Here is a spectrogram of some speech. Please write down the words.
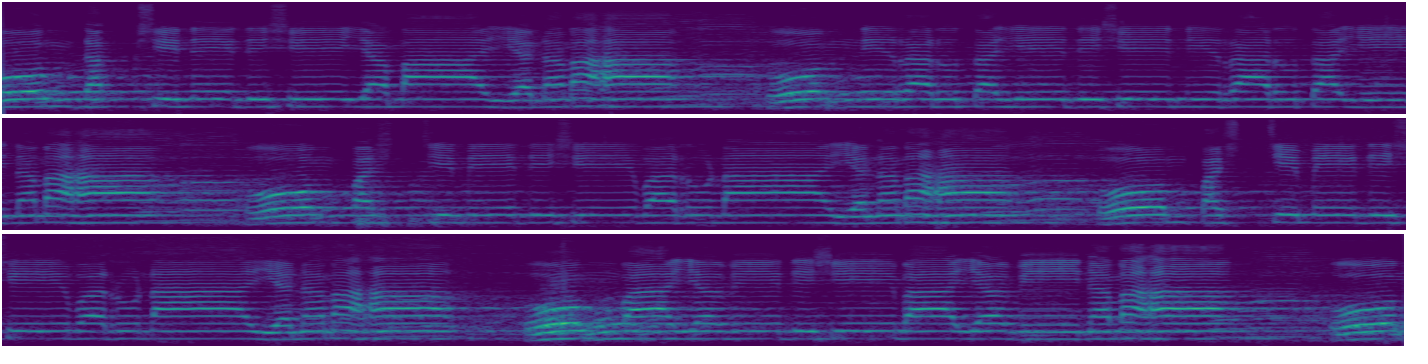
ॐ दक्षिणे दिशि यमाय नमः ఓం నిరరుతయే దిశే నిరరుతయే నమ. ఓం పశ్చిమే దిశే వరుణాయ నమ. ఓం పశ్చిమే దిశే వరుణాయ నమ. ఓం వాయవే దిశే వాయవే నమ. ఓం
